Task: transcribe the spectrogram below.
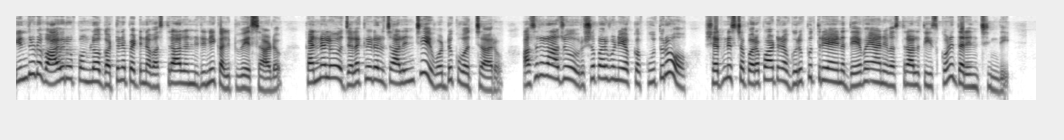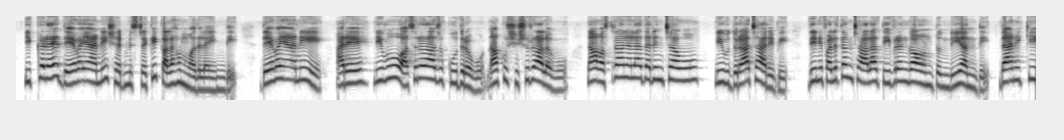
ఇంద్రుడు వాయు రూపంలో గట్టున పెట్టిన వస్త్రాలన్నిటినీ కలిపివేశాడు. కన్నెలు జలక్రీడలు చాలించి ఒడ్డుకు వచ్చారు. అసురరాజు వృషపర్వుని యొక్క కూతురు శర్మిష్ట పొరపాటున గురుపుత్రి అయిన దేవయాని వస్త్రాలు తీసుకొని ధరించింది. ఇక్కడే దేవయాని శర్మిష్టకి కలహం మొదలైంది. దేవయాని అరే నీవు అసురరాజు కూతురవు నాకు శిశురాలవు. నా వస్త్రాలు ఎలా ధరించావు? నీవు దురాచారివి. దీని ఫలితం చాలా తీవ్రంగా ఉంటుంది అంది. దానికి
